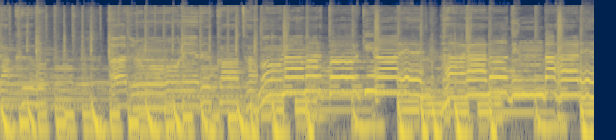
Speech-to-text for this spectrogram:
রাখব। আজ মনের কথা। মন আমার তোর কিনারে হারালো দিন দাহারে।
